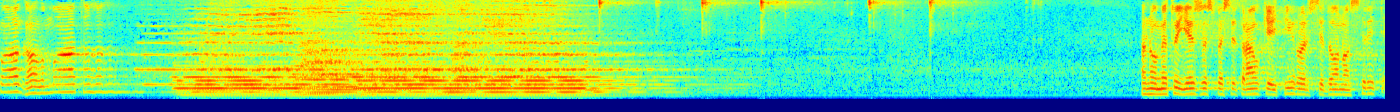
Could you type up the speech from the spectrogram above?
pagal matą. Anu metu Jėzus pasitraukė į Tyro ir Sidono sritį.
